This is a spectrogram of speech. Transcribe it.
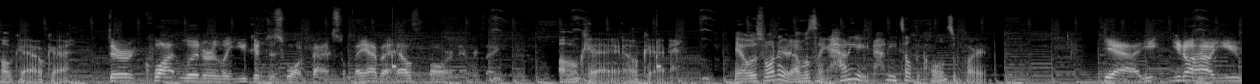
okay, okay, They're quite literally you could just walk past them. They have a health bar and everything. okay, okay. Yeah, I was wondering. I was like, how do you how do you tell the clones apart? Yeah, you, you know how you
